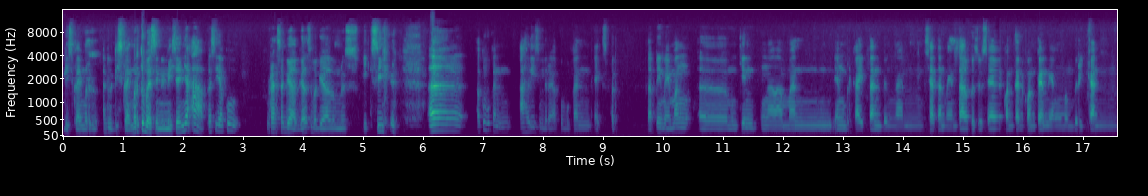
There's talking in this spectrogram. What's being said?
disclaimer. Aduh, disclaimer tuh bahasa Indonesia-nya apa sih? Aku merasa gagal sebagai alumnus fiksi. uh, aku bukan ahli sebenarnya, aku bukan expert tapi memang uh, mungkin pengalaman yang berkaitan dengan kesehatan mental khususnya konten-konten yang memberikan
